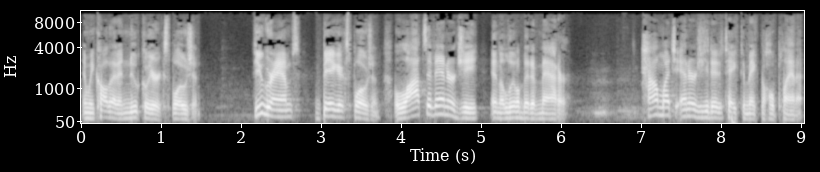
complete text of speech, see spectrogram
and we call that a nuclear explosion. Few grams, big explosion. Lots of energy in a little bit of matter. How much energy did it take to make the whole planet?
